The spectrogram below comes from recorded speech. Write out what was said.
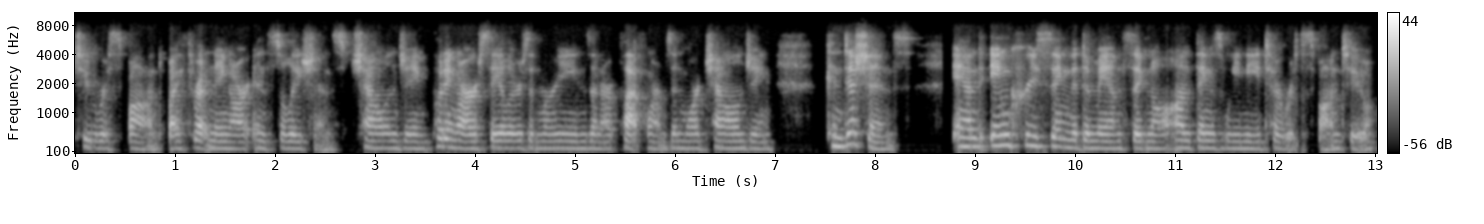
to respond by threatening our installations, challenging, putting our sailors and Marines and our platforms in more challenging conditions, and increasing the demand signal on things we need to respond to.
